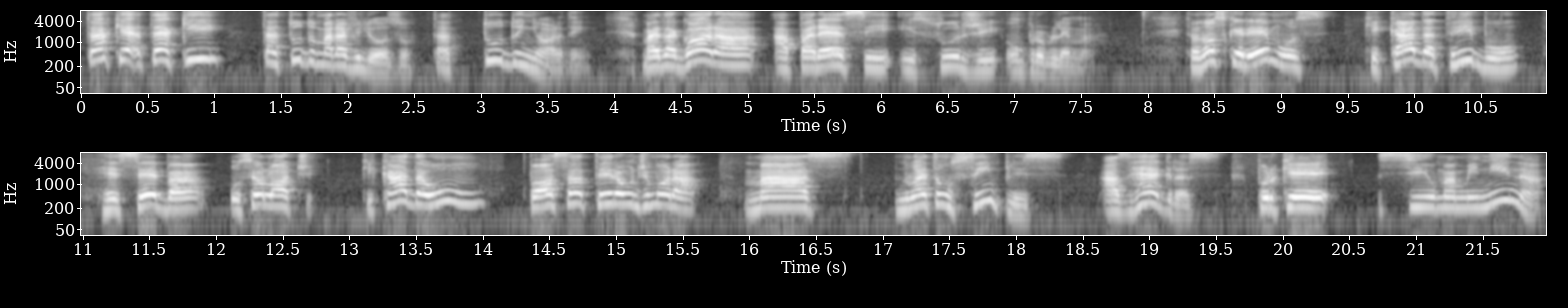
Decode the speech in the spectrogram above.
Então até aqui Tá tudo maravilhoso, tá tudo em ordem. Mas agora aparece e surge um problema. Então nós queremos que cada tribo receba o seu lote, que cada um possa ter onde morar. Mas não é tão simples as regras, porque se uma menina,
